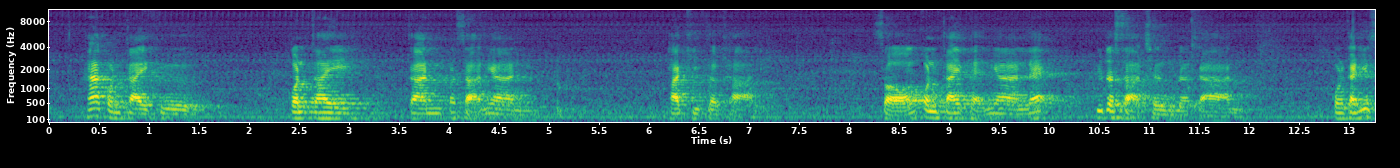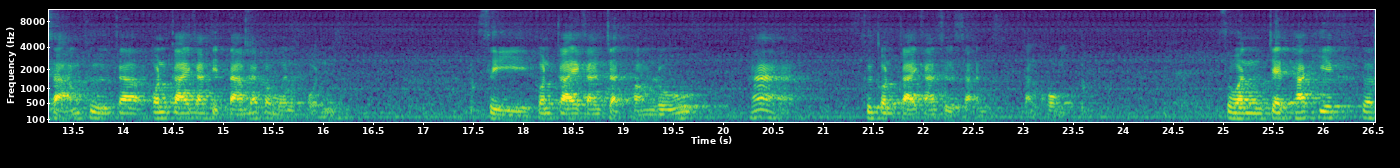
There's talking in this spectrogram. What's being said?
5 กลไกคือ กลไกการประสานงานภาคีเครือข่าย 2. กลไกแผนงานและยุทธศาสตร์เชิงบูรณาการ กลไกที่ 3 คือกลไกการติดตามและประเมินผล 4. กลไกการจัดความรู้ 5. คือกลไกการสื่อสารสังคม ส่วน7ภาคีเครือ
